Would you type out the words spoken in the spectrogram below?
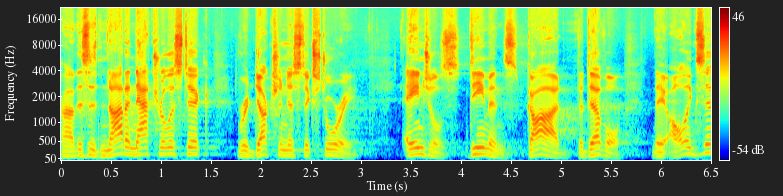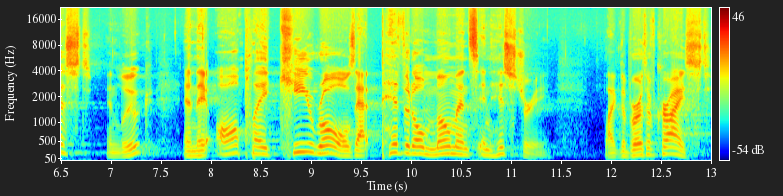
Uh, this is not a naturalistic, reductionistic story. Angels, demons, God, the devil, they all exist in Luke, and they all play key roles at pivotal moments in history, like the birth of Christ.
